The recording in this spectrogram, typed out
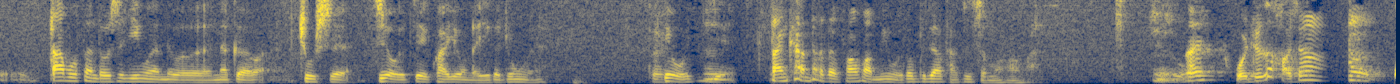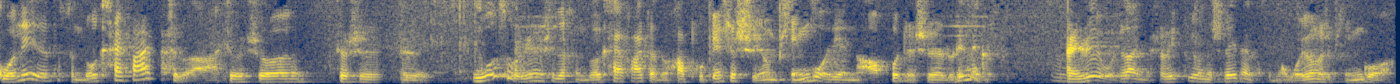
呃大部分都是英文的那个注释，只有这块用了一个中文。对因为我自己嗯单看它的方法名，我都不知道它是什么方法。嗯，哎，我觉得好像国内的很多开发者啊，就是说，就是我所认识的很多开发者的话，普遍是使用苹果电脑或者是 Linux。很瑞，我知道你是用的是 Linux 嘛，我用的是苹果。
